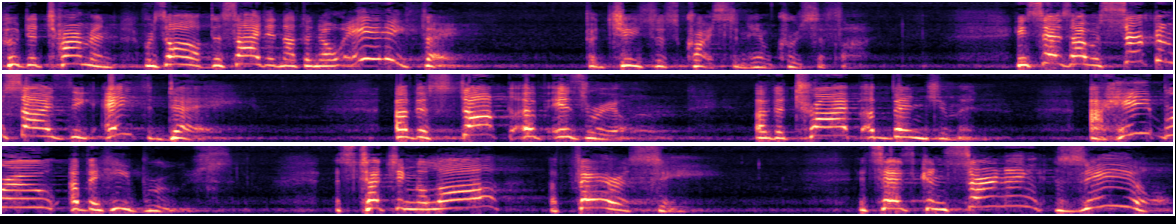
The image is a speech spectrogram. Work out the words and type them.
who determined, resolved, decided not to know anything but Jesus Christ and Him crucified. He says, I was circumcised the eighth day of the stock of Israel, of the tribe of Benjamin, a Hebrew of the Hebrews it's touching the law, a Pharisee. It says concerning zeal.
